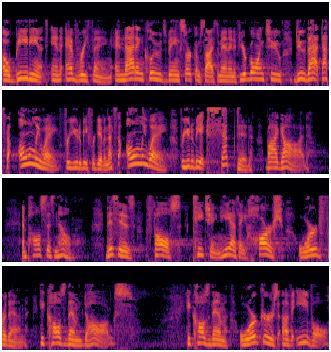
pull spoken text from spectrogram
obedient in everything. And that includes being circumcised, men. And if you're going to do that, that's the only way for you to be forgiven. That's the only way for you to be accepted by God. And Paul says, no. This is false teaching. He has a harsh word for them. He calls them dogs. He calls them workers of evil.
